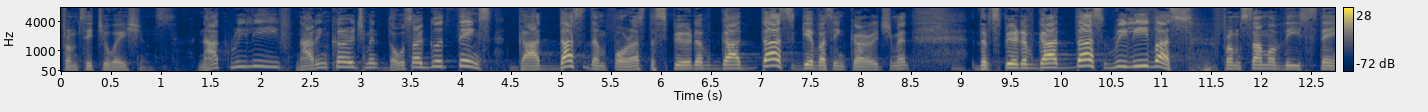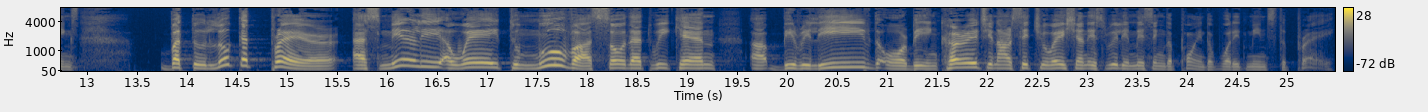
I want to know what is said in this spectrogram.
from situations not relief, not encouragement. Those are good things. God does them for us. The Spirit of God does give us encouragement. The Spirit of God does relieve us from some of these things. But to look at prayer as merely a way to move us so that we can uh, be relieved or be encouraged in our situation is really missing the point of what it means to pray.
